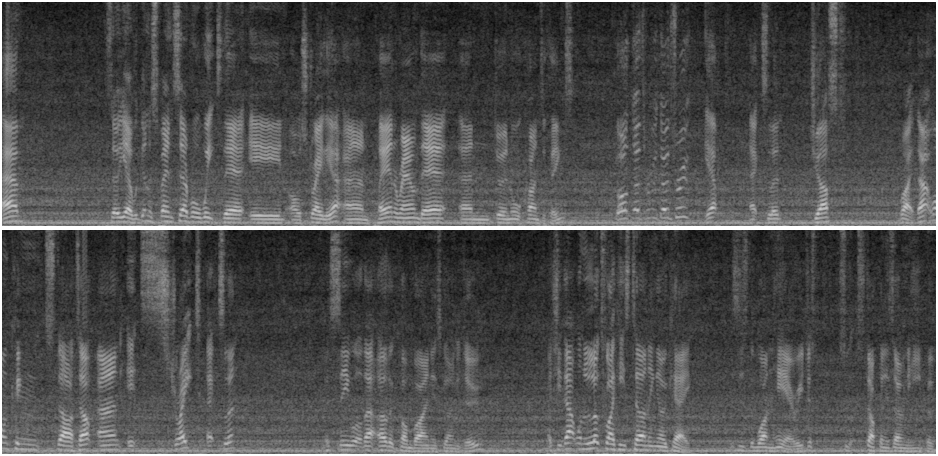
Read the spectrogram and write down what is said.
Um, so yeah, we're going to spend several weeks there in Australia and playing around there and doing all kinds of things. Go on, go through, go through. Yep, excellent. Just right. That one can start up and it's straight. Excellent. Let's see what that other combine is going to do. Actually, that one looks like he's turning okay. This is the one here. He just stuck in his own heap of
